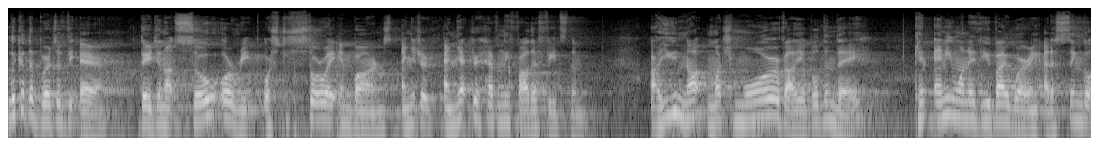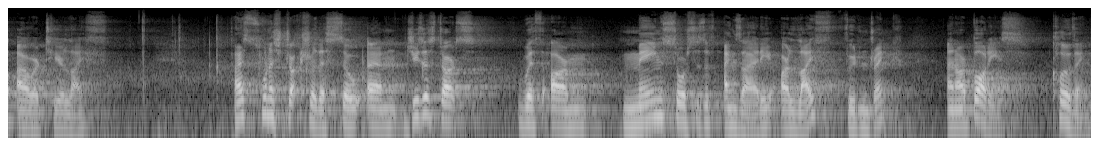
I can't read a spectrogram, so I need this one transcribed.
Look at the birds of the air. They do not sow or reap or store away in barns, and yet, your, and yet your heavenly Father feeds them. Are you not much more valuable than they? Can any one of you, by worrying, add a single hour to your life? I just want to structure this. So, um, Jesus starts with our main sources of anxiety our life, food and drink, and our bodies, clothing.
